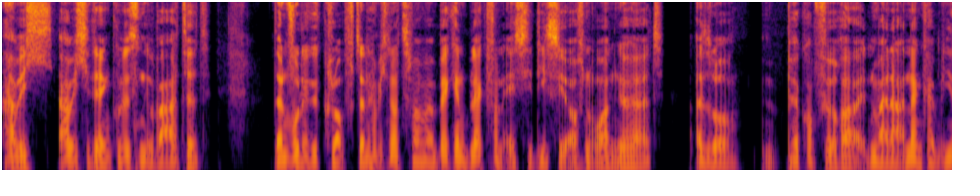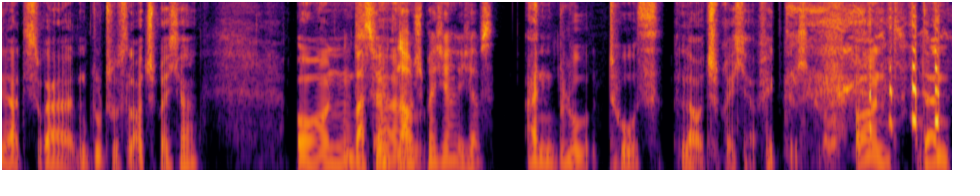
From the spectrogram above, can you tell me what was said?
habe ich, habe ich hinter den Kulissen gewartet. Dann wurde geklopft, dann habe ich noch zweimal Back in Black von ACDC auf den Ohren gehört. Also per Kopfhörer. In meiner anderen Kabine hatte ich sogar einen Bluetooth-Lautsprecher. Und, Und was für ein ähm, Lautsprecher? Ich hab's. Einen Bluetooth-Lautsprecher, fick dich. Und dann,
